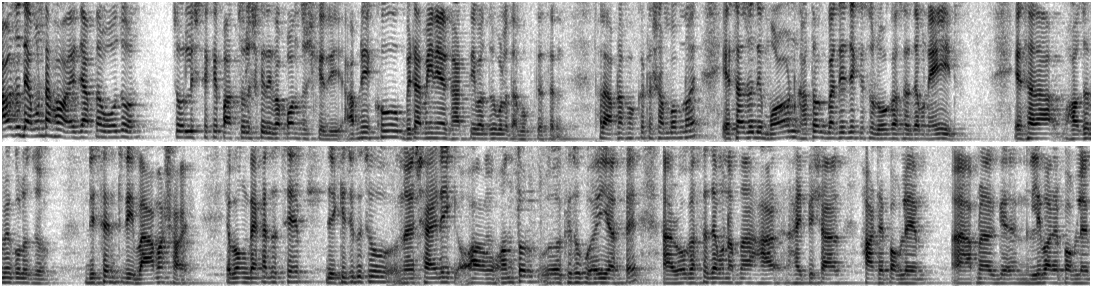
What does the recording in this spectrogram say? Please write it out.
আবার যদি এমনটা হয় যে আপনার ওজন চল্লিশ থেকে পাঁচচল্লিশ কেজি বা পঞ্চাশ কেজি, আপনি খুব ভিটামিনের ঘাটতি বা দুর্বলতা ভুগতেছেন, তাহলে আপনার পক্ষে এটা সম্ভব নয়। এছাড়া যদি মরণ ঘাতক ব্যাধি যে কিছু রোগ আছে, যেমন এইডস এছাড়া হজমে গোলযোগ ডিসেন্ট্রি বা আমাশয় এবং দেখা যাচ্ছে যে কিছু কিছু শারীরিক অন্তর, কিছু এই আছে, আর রোগ আছে, যেমন আপনার হাই প্রেশার হার্টের প্রবলেম আপনার লিভারের প্রবলেম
